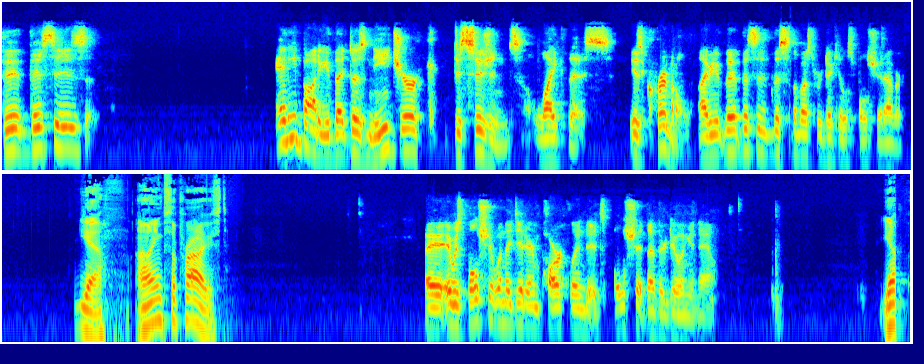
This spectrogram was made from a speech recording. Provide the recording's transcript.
The, this is anybody that does knee jerk decisions like this is criminal. I mean, th- this is this is the most ridiculous bullshit ever. yeah, I'm surprised. It was bullshit when they did it in Parkland. It's bullshit that they're doing it now. Yep,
